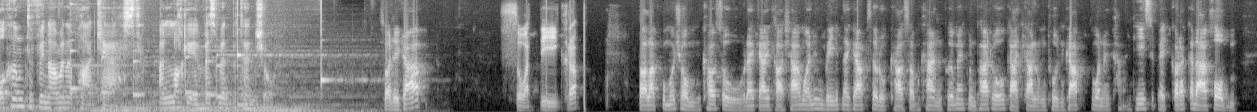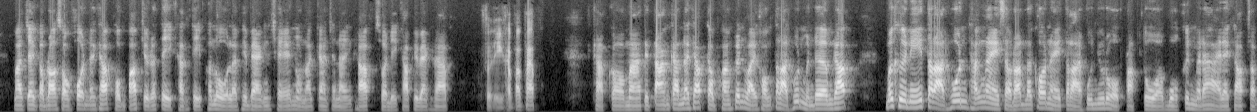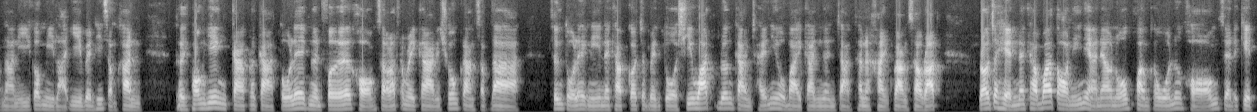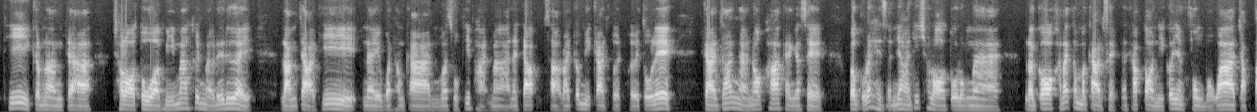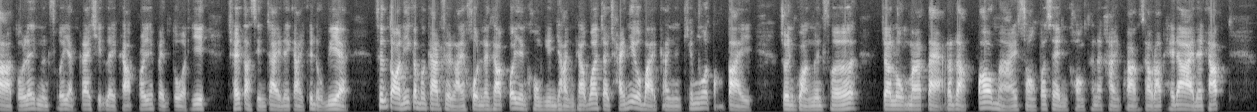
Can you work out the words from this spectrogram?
Welcome to Phenomena Podcast. Unlock your investment potential. สวัสดีครับ สวัสดีครับ ต้อนรับคุณผู้ชมเข้าสู่รายการข่าวเช้า Morning Brief นะครับ สรุปข่าวสำคัญเพื่อให้คุณพลาดทุกโอกาสการลงทุนครับ วันอังคารที่ 11 กรกฎาคม มาเจอกับเรา 2 คนนะครับ ผมปั๊บจิรติคันติพะโล และพี่แบงค์เชนนท์รักการจันนันครับ สวัสดีครับพี่แบงค์ครับ สวัสดีครับปั๊บปั๊บครับ ก็มาติดตามกันนะครับกับความเคลื่อนไหวของตลาดหุ้นเหมือนเดิมครับ เมื่อคืนนี้ตลาดหุ้นทั้งในสหรัฐแล้วก็ในตลาดหุ้นยุโรปปรับตัวบวกขึ้นมาได้นะครับสัปดาห์นี้ก็มีหลายอีเวนท์ที่สำคัญ โดยเฉพาะยิ่งการประกาศตัวเลขเงินเฟ้อของสหรัฐอเมริกาในช่วงกลางสัปดาห์ ซึ่งตัวเลขนี้นะครับก็จะเป็นตัวชี้วัดเรื่องการใช้นโยบายการเงินจากธนาคารกลางสหรัฐ เราจะเห็นนะครับว่าตอนนี้เนี่ยแนวโน้มความกังวลเรื่องของเศรษฐกิจที่กำลังจะชะลอตัวมีมากขึ้นมาเรื่อยๆ หลังจากที่ในวันทำการวันศุกร์ที่ผ่านมานะครับสหรัฐก็มีการเปิดเผยตัวเลข การจ้างงานนอกภาคการเกษตรปรากฏว่าเห็นสัญญาณที่ชะลอตัวลงมา แล้วก็คณะกรรมการเฟดนะครับตอนนี้ก็ยังคงบอกว่าจับตาตัวเลขเงินเฟ้ออย่างใกล้ชิดเลยครับเพราะจะเป็นตัวที่ใช้ตัดสินใจในการขึ้นดอกเบี้ย ซึ่งตอนนี้กรรมการเฟดหลายคนนะครับก็ยังคงยืนยันครับว่าจะใช้นโยบายการเงินเข้มงวดต่อไป จนกว่าเงินเฟ้อจะลงมาแตะระดับเป้าหมาย 2%ของธนาคารกลางสหรัฐให้ได้นะครับ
